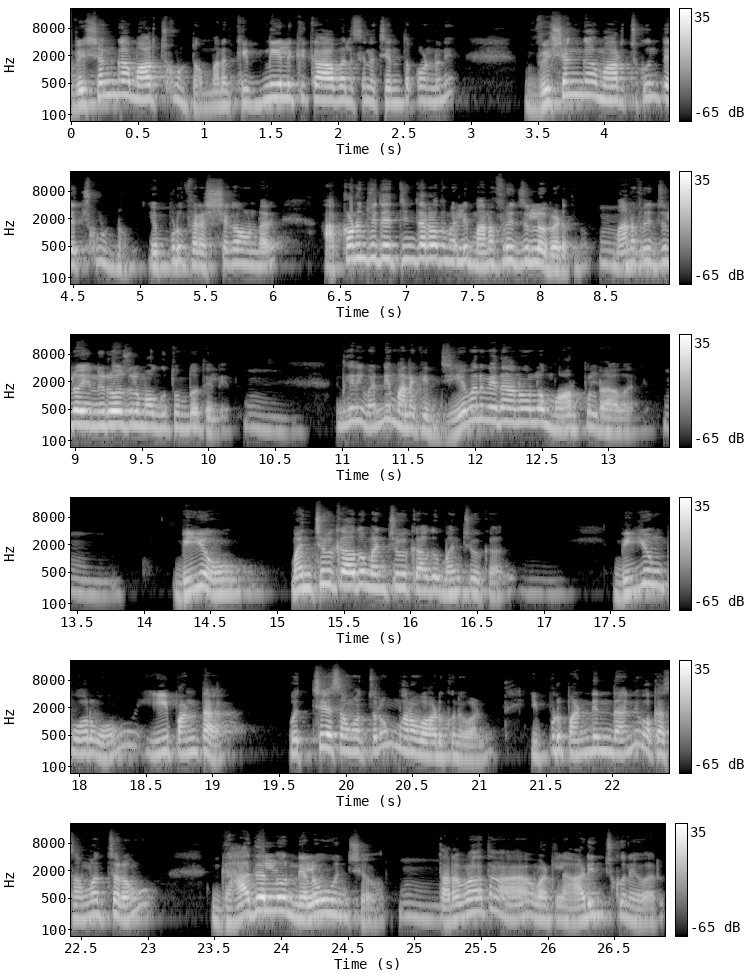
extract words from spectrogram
విషంగా మార్చుకుంటాం మన కిడ్నీలకి కావలసిన చింతపండుని విషంగా మార్చుకుని తెచ్చుకుంటున్నాం. ఎప్పుడు ఫ్రెష్గా ఉండాలి. అక్కడ నుంచి తెచ్చిన తర్వాత మళ్ళీ మన ఫ్రిడ్జ్లో పెడుతున్నాం. మన. ఫ్రిడ్జ్లో ఎన్ని రోజులు మగ్గుతుందో తెలియదు. ఉమ్, అందుకని ఇవన్నీ మనకి జీవన విధానంలో మార్పులు రావాలి. బియ్యం మంచివి కాదు మంచివి కాదు మంచివి కాదు. బియ్యం పూర్వం ఈ పంట వచ్చే సంవత్సరం మనం వాడుకునేవాళ్ళం. ఇప్పుడు పండిన దాన్ని ఒక సంవత్సరం గాదెల్లో నిల్వ ఉంచేవారు. తర్వాత వాటిని ఆడించుకునేవారు.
